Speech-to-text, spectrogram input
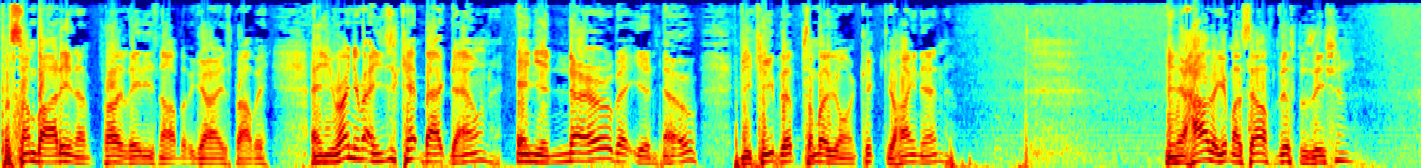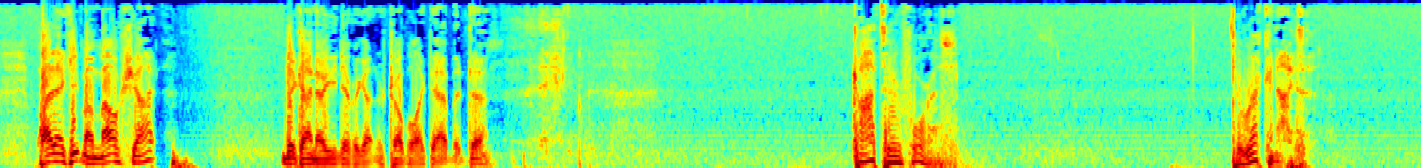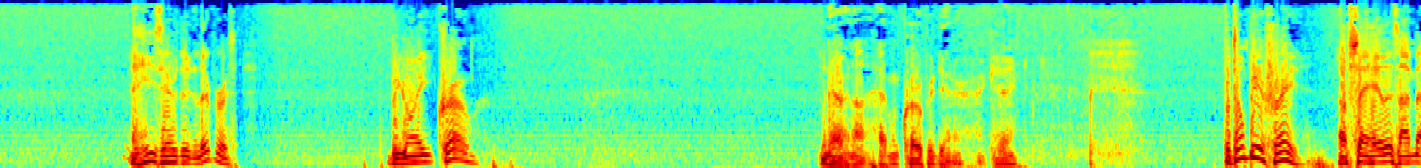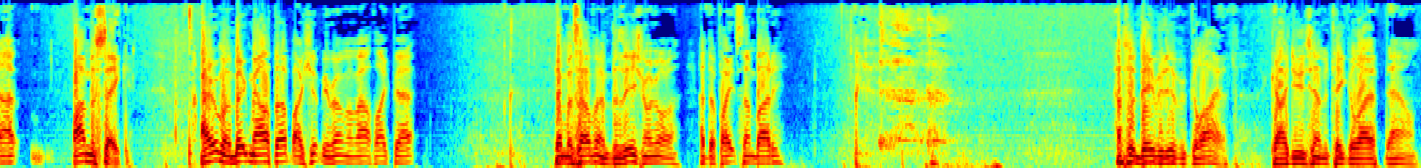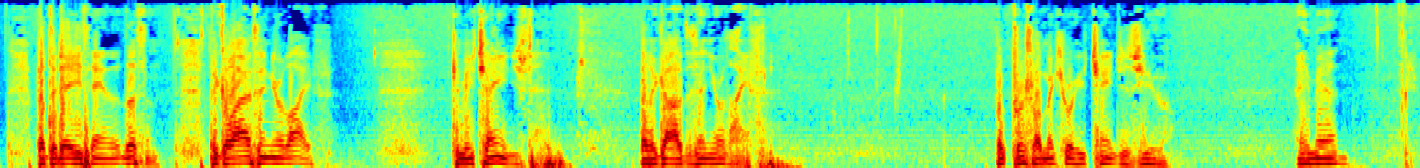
to somebody, and probably ladies not, but the guys probably, and you run your mouth, and you just can't back down, and you know that you know if you keep up, somebody's going to kick your hind end. You know, how did I get myself in this position? Why did I keep my mouth shut? Dick, I know you never got into trouble like that, but uh, God's there for us to recognize it. And He's there to deliver us. We're going to eat crow. No, not having crow for dinner, okay? But don't be afraid of saying, hey, listen, I'm, I, my mistake. I open my big mouth up. I shouldn't be running my mouth like that. Get myself in a position where I'm going to have to fight somebody. That's what David did with Goliath. God used him to take Goliath down. But today he's saying, listen, the Goliath in your life can be changed by the God that's in your life. But first of all, make sure he changes you. Amen.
